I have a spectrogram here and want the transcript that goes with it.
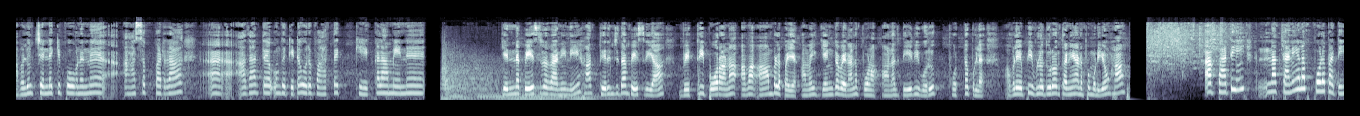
அவளும் சென்னைக்கு போகணும்னு ஆசைப்படுறா. அதான் உங்ககிட்ட ஒரு வார்த்தை கேட்கலாமேன்னு. என்ன பேசுற ராணி நீ? ஹா தெரிஞ்சுதான் பேசுறியா? வெற்றி போறானா? அவன் ஆம்பளை பையன். அவன் எங்க வேணாலும் போலாம். ஆனா தேவி ஒரு பொட்ட புள்ள. அவளை எப்படி இவ்வளவு தூரம் தனியா அனுப்ப முடியும் அஹ், பாட்டி நான் தனியெல்லாம் போல பாட்டி.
